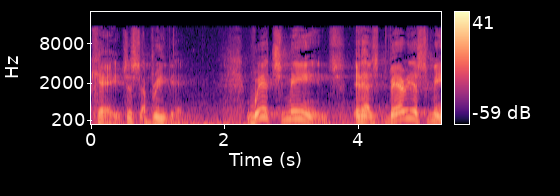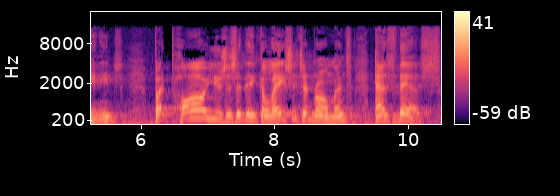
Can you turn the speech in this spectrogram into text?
K, just abbreviate. Which means, it has various meanings, but Paul uses it in Galatians and Romans as this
